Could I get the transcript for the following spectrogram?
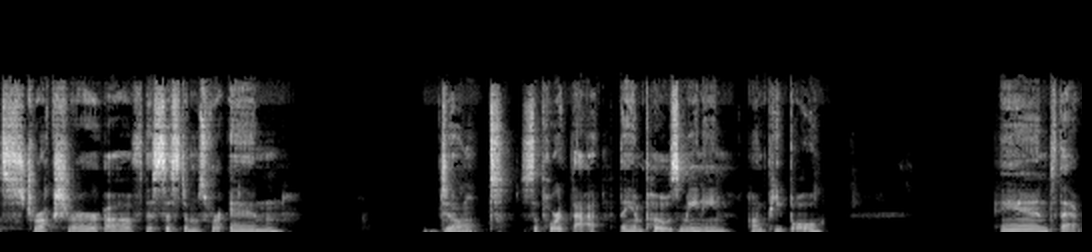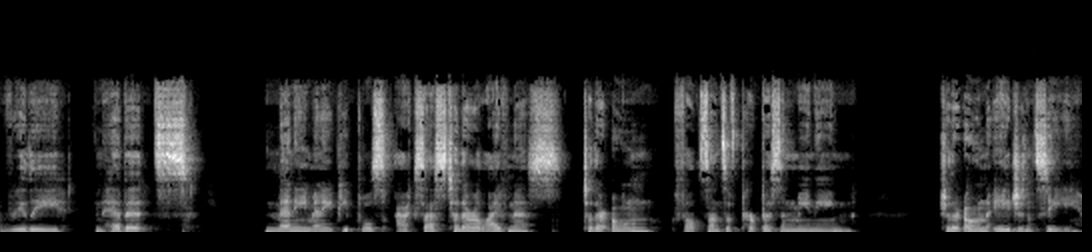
structure of the systems we're in don't support that. They impose meaning on people. And that really inhibits many, many people's access to their aliveness, to their own felt sense of purpose and meaning, to their own agency.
